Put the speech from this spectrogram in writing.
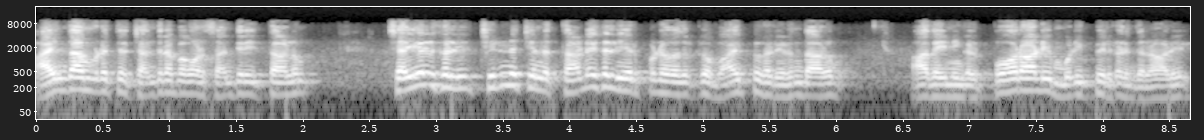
ஐந்தாம் இடத்தில் சந்திர பகவான் சந்திரித்தாலும் செயல்களில் சின்ன சின்ன தடைகள் ஏற்படுவதற்கு வாய்ப்புகள் இருந்தாலும் அதை நீங்கள் போராடி முடிப்பீர்கள் இந்த நாளில்.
